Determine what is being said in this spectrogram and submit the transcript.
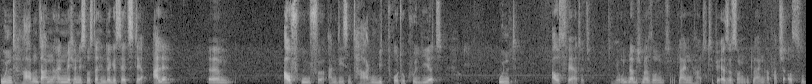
Und haben dann einen Mechanismus dahinter gesetzt, der alle ähm, Aufrufe an diesen Tagen mitprotokolliert und auswertet. Hier unten habe ich mal so einen, so einen kleinen HTTP, also so einen kleinen Apache-Auszug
